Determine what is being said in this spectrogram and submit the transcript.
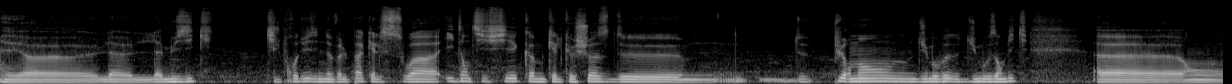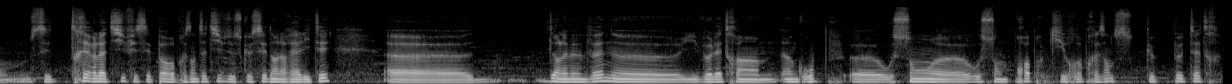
Et euh, la, musique qu'ils produisent, ils ne veulent pas qu'elle soit identifiée comme quelque chose de, purement du, du Mozambique. Euh, c'est très relatif et c'est pas représentatif de ce que c'est dans la réalité. dans la même veine, ils veulent être un, groupe au, son, au son propre qui représente ce que peut être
